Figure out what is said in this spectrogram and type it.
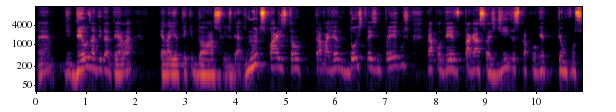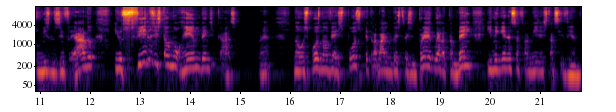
né, de Deus na vida dela, ela ia ter que doar os filhos dela. Muitos pais estão trabalhando dois, três empregos para poder pagar suas dívidas, para poder ter um consumismo desenfreado, e os filhos estão morrendo dentro de casa. Né? Não, o esposo não vê a esposa porque trabalha em dois, três empregos, ela também, e ninguém nessa família está se vendo,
